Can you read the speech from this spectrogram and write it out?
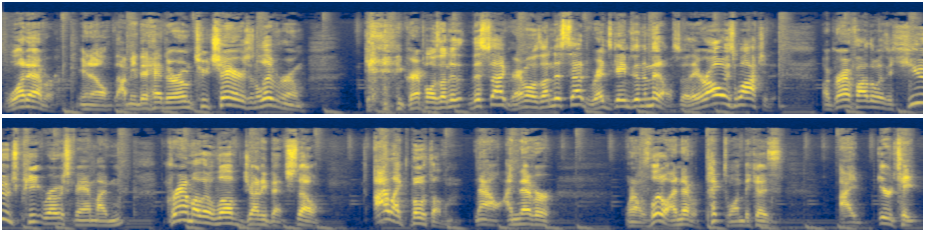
whatever. You know, I mean, they had their own two chairs in the living room. Grandpa was on this side, Grandma was on this side, Reds game's in the middle. So they were always watching it. My grandfather was a huge Pete Rose fan. My grandmother loved Johnny Bench. So I liked both of them. Now, I never when I was little, I never picked one because I irritate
